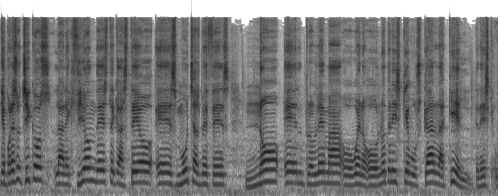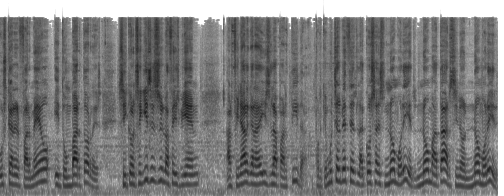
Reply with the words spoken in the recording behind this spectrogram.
que por eso chicos, la lección de este casteo es muchas veces no el problema o bueno, o no tenéis que buscar la kill, tenéis que buscar el farmeo y tumbar torres. Si conseguís eso y lo hacéis bien, al final ganaréis la partida, porque muchas veces la cosa es no morir, no matar, sino no morir.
